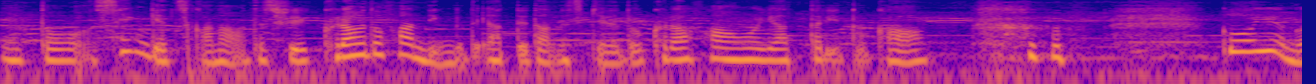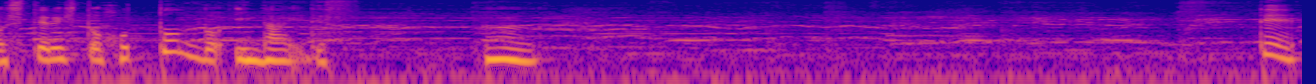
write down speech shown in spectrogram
えっと、先月かな私クラウドファンディングでやってたんですけれどクラファンをやったりとか こういうのしてる人ほとんどいないです。うん。で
